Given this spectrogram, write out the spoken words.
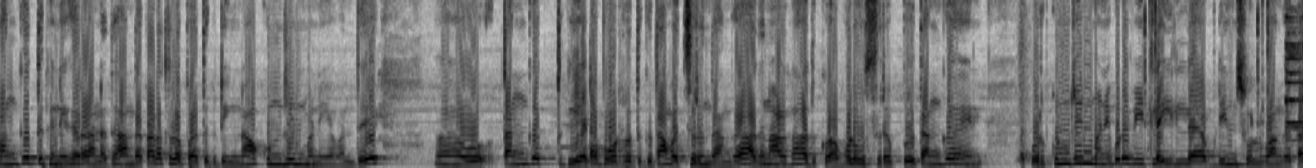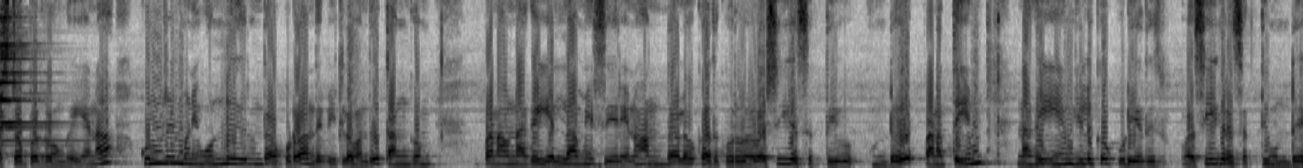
தங்கத்துக்கு நிகரானது. அந்த காலத்தில் பார்த்துக்கிட்டிங்கன்னா குன்றின் மணியை வந்து தங்கத்துக்கு எடை போடுறதுக்கு தான் வச்சுருந்தாங்க. அதனால தான் அதுக்கு அவ்வளோ சிறப்பு. தங்க ஒரு குன்றின் மணி கூட வீட்டில் இல்லை அப்படின்னு சொல்லுவாங்க கஷ்டப்படுறவங்க. ஏன்னா குன்றின் மணி ஒன்று இருந்தால் கூட அந்த வீட்டில் வந்து தங்கம் பணம் நகை எல்லாமே சேரணும். அந்த அளவுக்கு அதுக்கு ஒரு வசீக சக்தி உண்டு. பணத்தையும் நகையையும் இழுக்கக்கூடியது வசீகர சக்தி உண்டு.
